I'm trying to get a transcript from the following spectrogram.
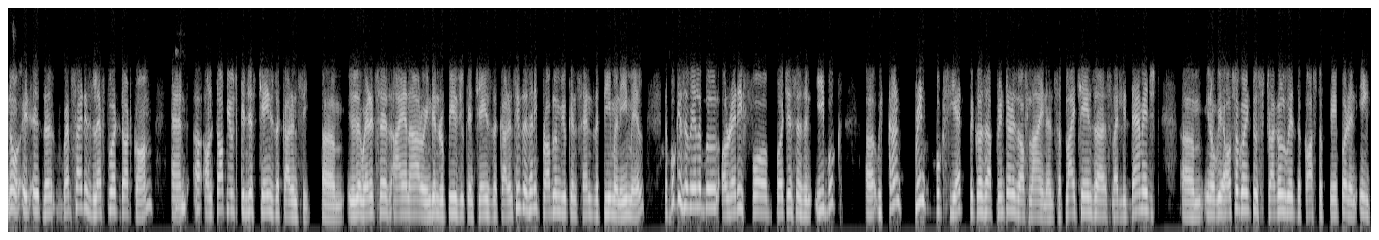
no, it, it, the website is leftword.com, and mm-hmm. uh, on top you can just change the currency. Um, where it says INR or Indian rupees, you can change the currency. If there's any problem, you can send the team an email. The book is available already for purchase as an ebook. Uh, we can't print books yet because our printer is offline and supply chains are slightly damaged. Um, you know, we're also going to struggle with the cost of paper and ink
